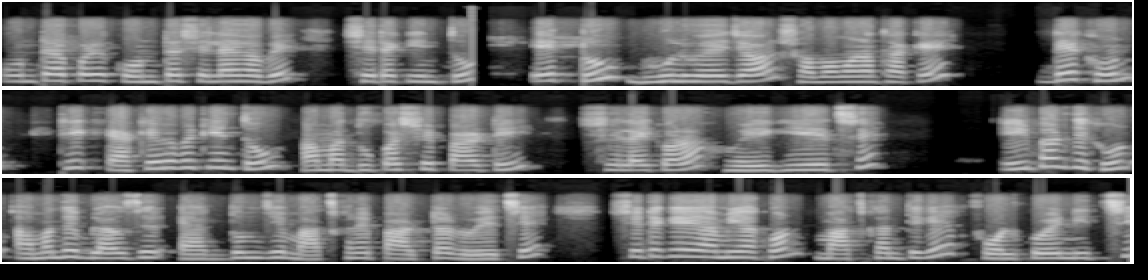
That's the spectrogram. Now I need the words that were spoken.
কোনটার পরে কোনটা সেলাই হবে, সেটা কিন্তু একটু ভুল হয়ে যাওয়ার সম্ভাবনা থাকে। দেখুন, ঠিক একইভাবে কিন্তু আমার দুপাশে পার্টেই সেলাই করা হয়ে গিয়েছে। এইবার দেখুন আমাদের ব্লাউজের একদম যে মাঝখানে পার্টটা রয়েছে, সেটাকে আমি এখন মাঝখান থেকে ফোল্ড করে নিচ্ছি।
